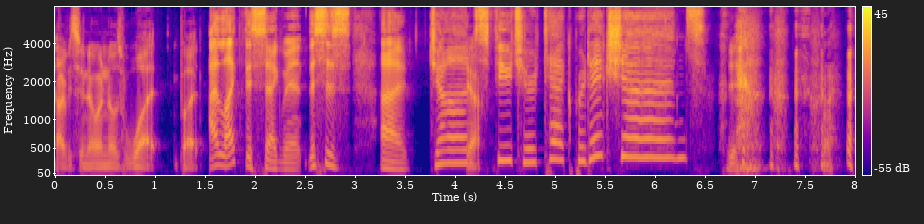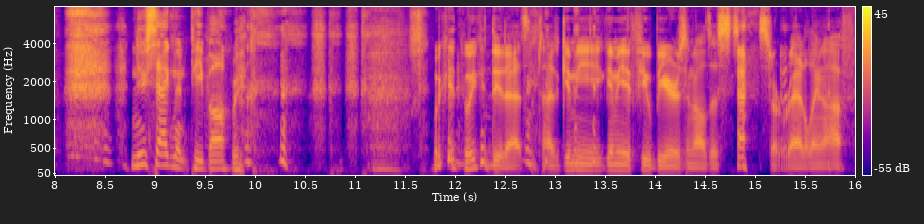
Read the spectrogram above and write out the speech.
obviously no one knows what, but I like this segment. This is uh, Jon's Yeah. future tech predictions. yeah, New segment, people. we could we could do that sometimes. Give me give me a few beers and I'll just start rattling off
